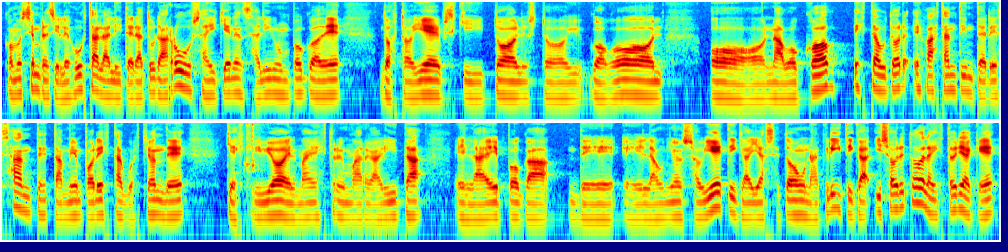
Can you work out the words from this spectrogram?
como siempre, si les gusta la literatura rusa y quieren salir un poco de Dostoyevsky, Tolstoy, Gogol o Nabokov, este autor es bastante interesante también por esta cuestión de que escribió el maestro y Margarita en la época de eh, la Unión Soviética y hace toda una crítica y sobre todo la historia que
